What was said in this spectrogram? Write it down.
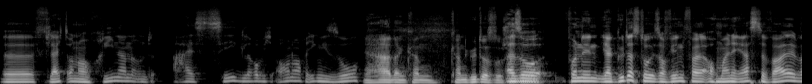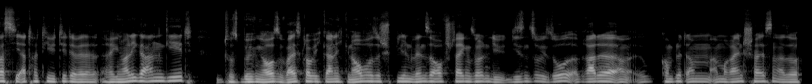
äh, vielleicht auch noch Rienan und ASC, glaube ich, auch noch irgendwie so. Ja, dann kann, kann Gütersloh schon. Also von den, ja, Gütersloh ist auf jeden Fall auch meine erste Wahl, was die Attraktivität der Regionalliga angeht. TuS Bövinghausen weiß, glaube ich, gar nicht genau, wo sie spielen, wenn sie aufsteigen sollten. Die, die sind sowieso gerade äh, komplett am, am Reinscheißen. Also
